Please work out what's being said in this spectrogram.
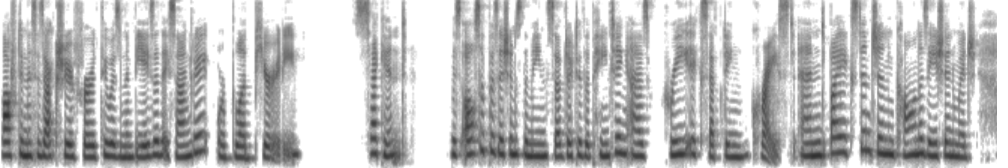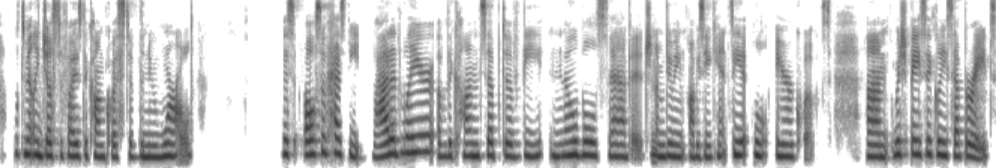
Often, this is actually referred to as limpieza de sangre or blood purity. Second, This also positions the main subject of the painting as pre accepting Christ, and by extension, colonization, which ultimately justifies the conquest of the New World. This also has the added layer of the concept of the noble savage, and I'm doing obviously you can't see it, little air quotes, um, which basically separates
